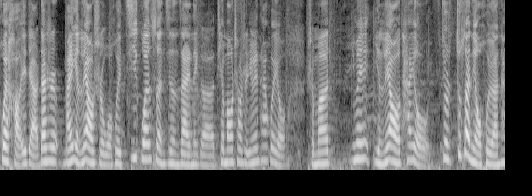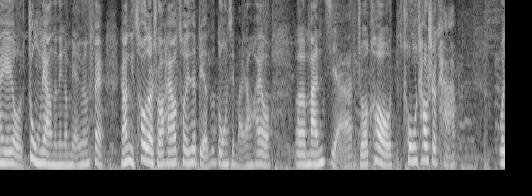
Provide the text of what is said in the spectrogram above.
会好一点，但是买饮料是我会机关算尽在那个天猫超市，因为它会有什么？因为饮料它有，就是就算你有会员，它也有重量的那个免运费，然后你凑的时候还要凑一些别的东西嘛，然后还有。呃，满减折扣充超市卡，我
